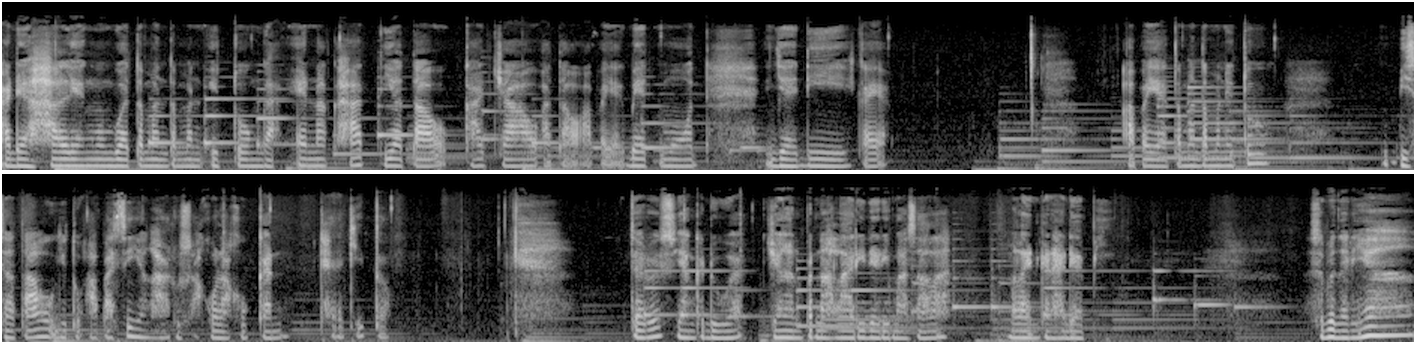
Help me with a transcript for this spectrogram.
ada hal yang membuat teman-teman itu nggak enak hati atau kacau atau apa ya bad mood. Jadi kayak apa ya teman-teman itu bisa tahu gitu apa sih yang harus aku lakukan kayak gitu. Terus yang kedua jangan pernah lari dari masalah melainkan hadapi Sebenarnya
